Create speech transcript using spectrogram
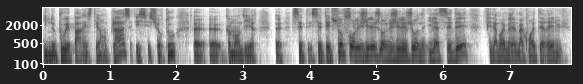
Il ne pouvait pas rester en place, et c'est surtout, euh, euh, comment dire, euh, c'était. Sauf pour les Gilets jaunes. Les Gilets jaunes, il a cédé. Finalement, Emmanuel Macron était réélu.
